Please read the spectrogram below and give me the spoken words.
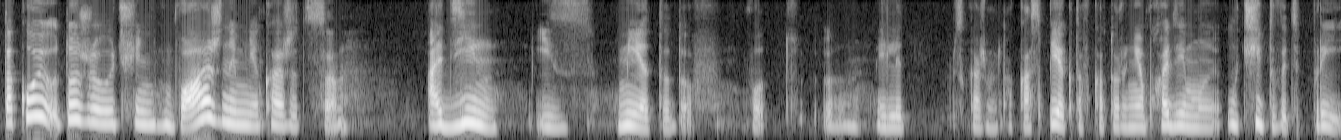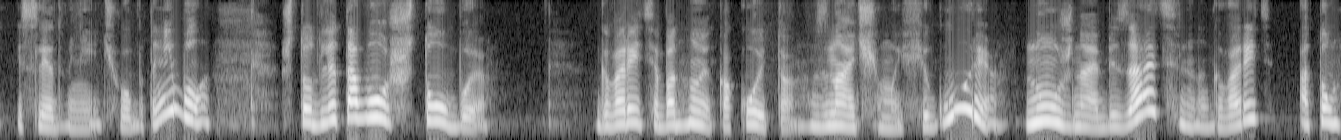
такой тоже очень важный, мне кажется, один из методов, вот, э, или, скажем так, аспектов, которые необходимо учитывать при исследовании чего бы то ни было, что для того, чтобы говорить об одной какой-то значимой фигуре, нужно обязательно говорить о том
